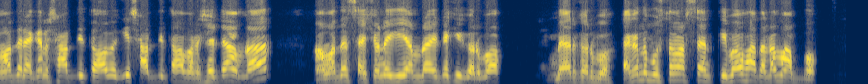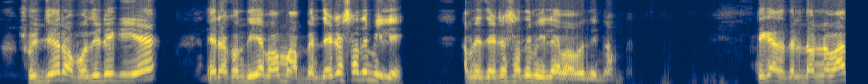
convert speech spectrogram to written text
আমাদের এখানে সার দিতে হবে কি, সার দিতে হবে না, সেটা আমরা আমাদের সেশনে গিয়ে আমরা এটা কি করব? বের করব। এখন তো বুঝতে পারছেন, কীভাবে পাতাটা মাপবো? সূর্যের অপোজিটে গিয়ে এরকম দিয়ে এবার মাপবেন, যেটার সাথে মিলে। আপনি যেটার সাথে মিলে এভাবে দিন মাপবেন। ঠিক আছে, তাহলে ধন্যবাদ।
